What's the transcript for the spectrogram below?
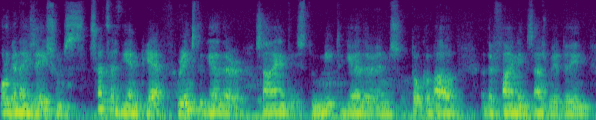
organizations such as the NPF brings together scientists to meet together and talk about their findings as we are doing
